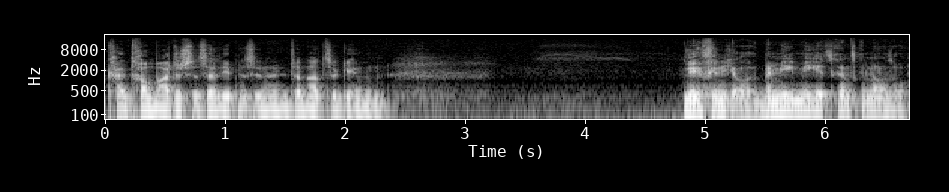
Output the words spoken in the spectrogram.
kein traumatisches Erlebnis, in ein Internat zu gehen. Nee, finde ich auch. Bei mir, mir geht es ganz genauso.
